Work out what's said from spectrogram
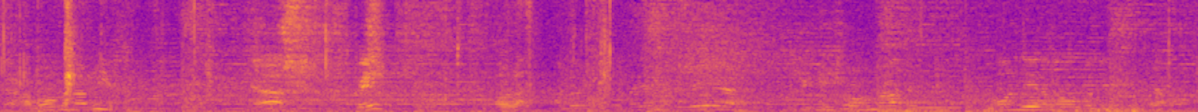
Ja, gaan we over naar hier. Ja, oké. Voilà. Dan doe ik het proberen met en moet ik geen zorgen maken. Gewoon leren overnemen. Ja.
